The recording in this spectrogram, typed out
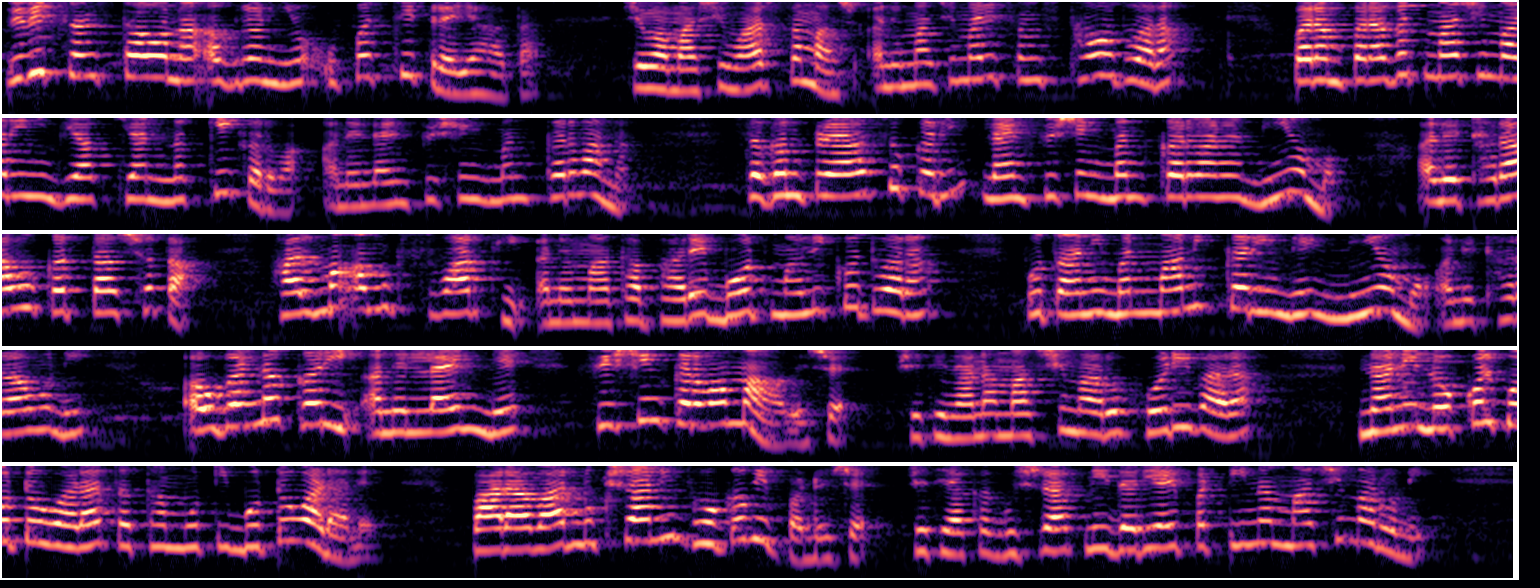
વિવિધ સંસ્થાઓના અગ્રણીઓ ઉપસ્થિત રહ્યા હતા, જેમાં માછીમાર સમાજ અને માછીમારી સંસ્થાઓ દ્વારા પરંપરાગત માછીમારીની વ્યાખ્યા નક્કી કરવા અને લાઇન ફિશિંગ બંધ કરવાના સઘન પ્રયાસો કરી લાઇન ફિશિંગ બંધ કરવાના નિયમો અને ઠરાવો કરતા છતાં હાલમાં અમુક સ્વાર્થી અને માથાભારે બોટ માલિકો દ્વારા પોતાની મનમાની કરીને નિયમો અને ઠરાવોની અવગણના કરી અને લાઇનને ફિશિંગ કરવામાં આવે છે. જેથી નાના માછીમારો હોડીવાળા, નાની લોકલ બોટોવાળા તથા મોટી બોટોવાળાને પારાવાર નુકસાની ભોગવવી પડે છે. જેથી આખા ગુજરાતની દરિયાઈ પટ્ટીના માછીમારોની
